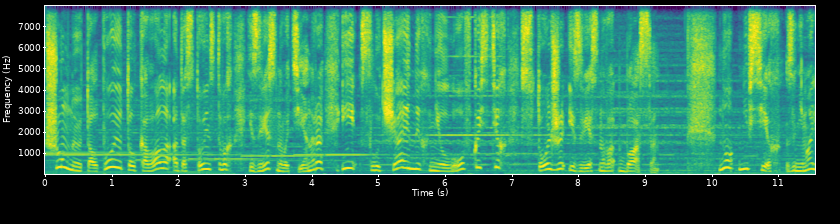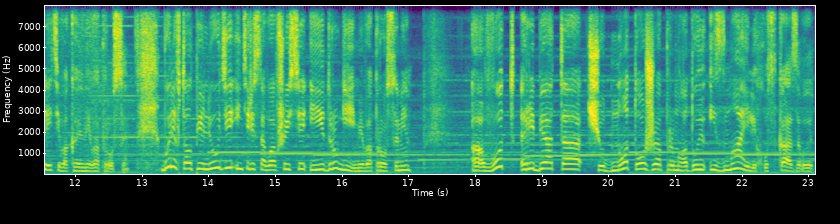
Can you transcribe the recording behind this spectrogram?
шумную толпою толковала о достоинствах известного тенора и случайных неловкостях столь же известного баса. Но не всех занимали эти вокальные вопросы. Были в толпе люди, интересовавшиеся и другими вопросами. А вот, ребята, чудно тоже про молодую Измайлиху сказывают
